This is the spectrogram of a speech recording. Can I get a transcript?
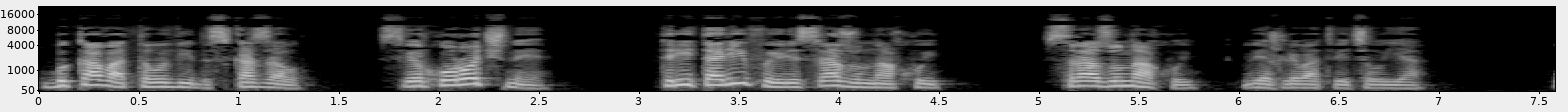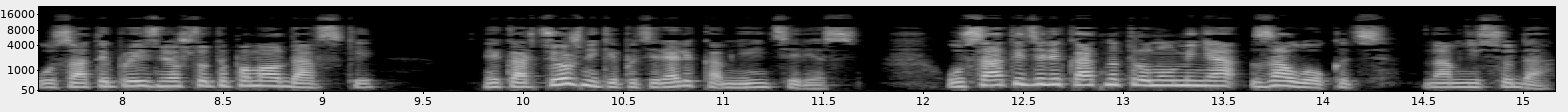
быковатого вида, сказал, «Сверхурочные?» Три тарифа или сразу нахуй? — Сразу нахуй, — вежливо ответил я. Усатый произнес что-то по-молдавски, и картежники потеряли ко мне интерес. Усатый деликатно тронул меня за локоть. Нам не сюда,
